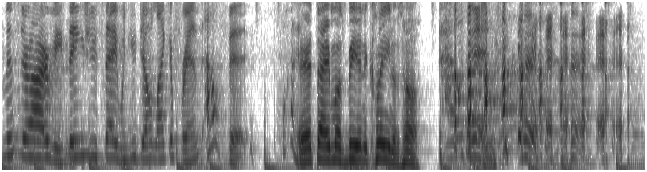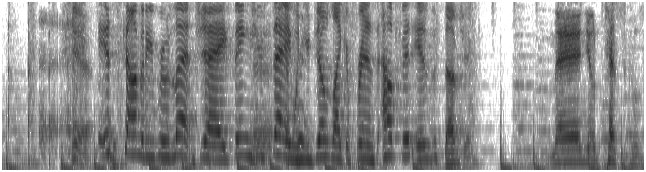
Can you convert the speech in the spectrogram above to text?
Mr. Harvey, things you say when you don't like a friend's outfit. What? Everything must be in the cleaners, huh? Yeah. It's comedy roulette, Jay. Things you say when you don't like a friend's outfit is the subject. Man, your testicles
